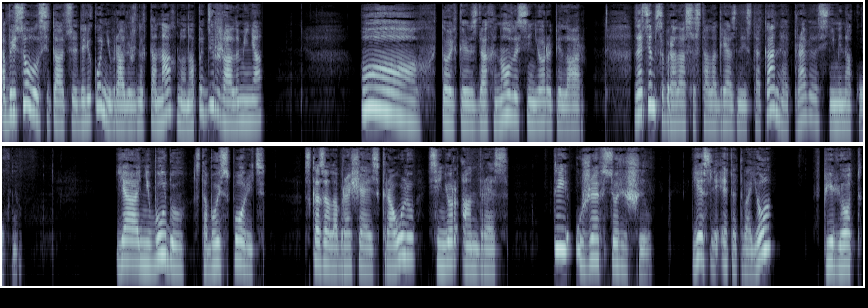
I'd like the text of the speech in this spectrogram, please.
обрисовывал ситуацию далеко не в радужных тонах, но она поддержала меня. «Ох!» — только и вздохнула сеньора Пилар. Затем собрала со стола грязные стаканы и отправилась с ними на кухню. «Я не буду с тобой спорить», — сказал, обращаясь к Раулю, сеньор Андрес. «Ты уже все решил. Если это твое, вперед.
